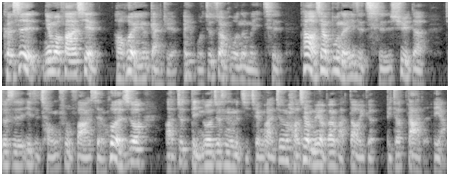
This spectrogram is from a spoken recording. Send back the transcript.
可是你有没有发现，好，会有一个感觉，诶，我就赚过那么一次，它好像不能一直持续的。就是一直重复发生，或者是说啊，就顶多就是那么几千块，就是好像没有办法到一个比较大的量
